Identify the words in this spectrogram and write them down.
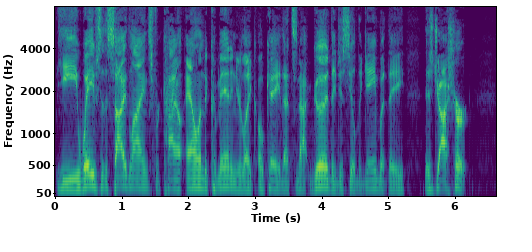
he waves to the sidelines for Kyle Allen to come in, and you're like, okay, that's not good. They just sealed the game, but they is Josh hurt?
